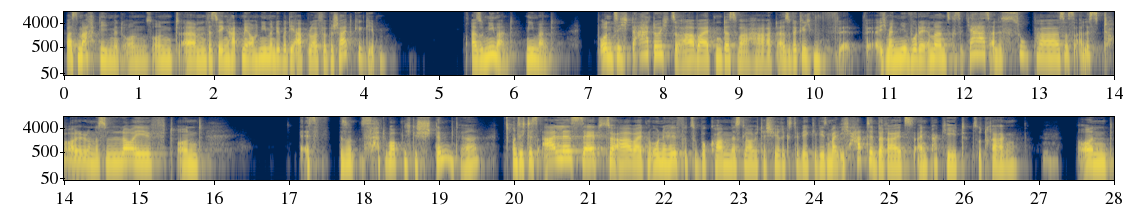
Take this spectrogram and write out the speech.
was macht die mit uns? Und ähm, deswegen hat mir auch niemand über die Abläufe Bescheid gegeben. Also niemand, niemand. Und sich da durchzuarbeiten, das war hart. Also wirklich, ich meine, mir wurde immer gesagt, ja, ist alles super, es ist alles toll und es läuft und es, also, es hat überhaupt nicht gestimmt, ja. Und sich das alles selbst zu erarbeiten, ohne Hilfe zu bekommen, ist, glaube ich, der schwierigste Weg gewesen, weil ich hatte bereits ein Paket zu tragen. Und,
